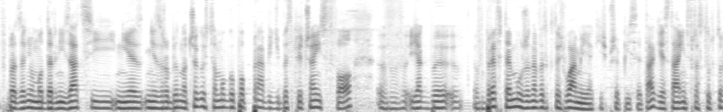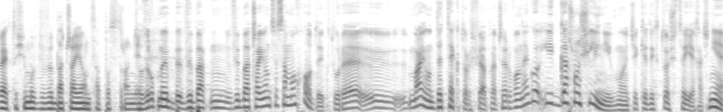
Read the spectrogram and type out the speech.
wprowadzeniu modernizacji nie, nie zrobiono czegoś, co mogło poprawić bezpieczeństwo, w, jakby wbrew temu, że nawet ktoś łamie jakieś przepisy, tak? Jest ta infrastruktura, jak to się mówi, wybaczająca po stronie. To zróbmy wyba wybaczające samochody, które y, mają detektor światła czerwonego i gaszą silnik w momencie, kiedy ktoś chce jechać. Nie,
